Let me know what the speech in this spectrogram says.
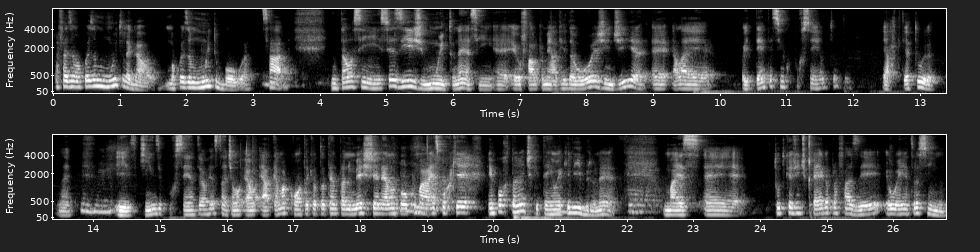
para fazer uma coisa muito legal, uma coisa muito boa, sabe? Então assim, isso exige muito, né? Assim, é, eu falo que a minha vida hoje em dia, é, ela é 85% é arquitetura, né? Uhum. E 15% é o restante. É, é, é, até uma conta que eu estou tentando mexer nela um pouco mais, porque é importante que tenha um equilíbrio, né? Sim. Mas é, tudo que a gente pega para fazer, eu entro assim.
